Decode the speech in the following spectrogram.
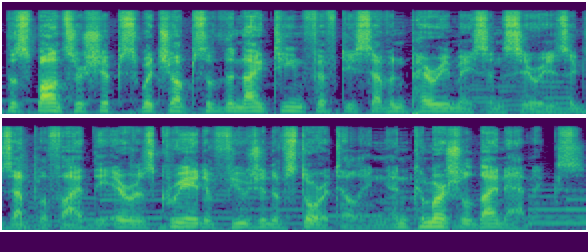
the sponsorship switch ups of the 1957 Perry Mason series exemplified the era's creative fusion of storytelling and commercial dynamics.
